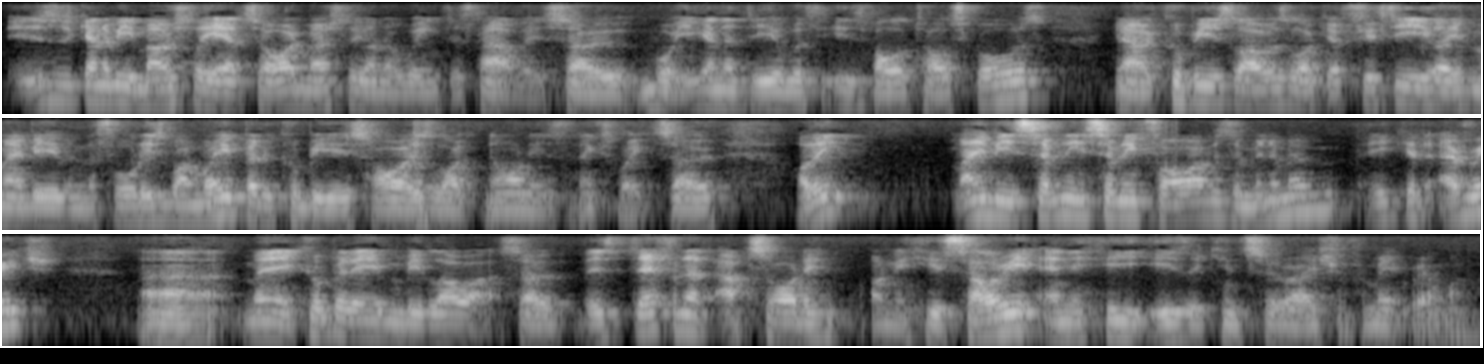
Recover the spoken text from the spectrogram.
this is going to be mostly outside, mostly on a wing to start with. So what you're going to deal with is volatile scores. You know, it could be as low as like a 50, or even maybe even the 40s one week, but it could be as high as like 90s the next week. So I think maybe 70, 75 is the minimum he could average. Uh, man, it could be even be lower. So there's definite upside in, on his salary, and he is a consideration for me at round one.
